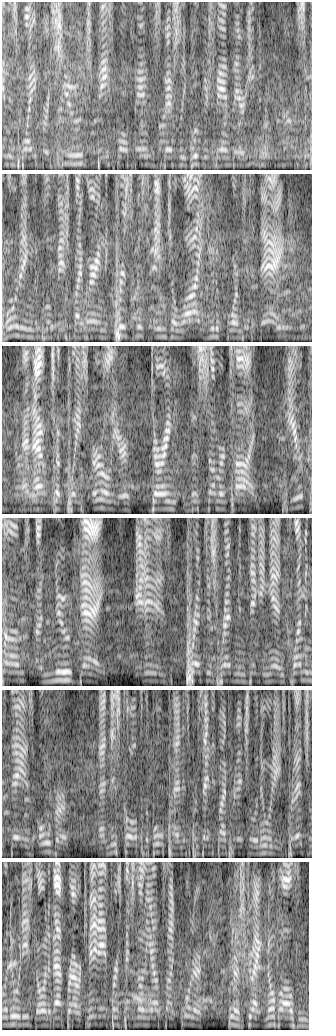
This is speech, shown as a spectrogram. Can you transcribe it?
and his wife are huge baseball fans, especially Bluefish fans. They are even supporting the Bluefish by wearing the Christmas in July uniforms today. And that took place earlier during the summertime. Here comes a new day. It is Prentice Redman digging in. Clemens' day is over. And this call to the bullpen is presented by Prudential Annuities. Prudential Annuities going to bat for our community. The first pitch is on the outside corner for a strike. No balls and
